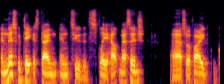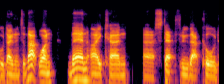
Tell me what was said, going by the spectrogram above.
And this would take us down into the display help message. Uh, so if I go down into that one, then I can uh, step through that code.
